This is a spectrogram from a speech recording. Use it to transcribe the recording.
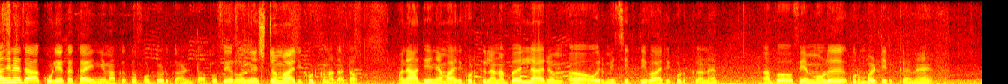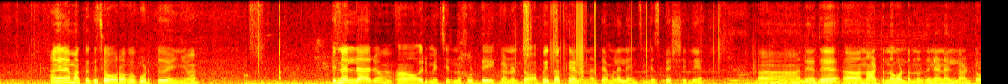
അങ്ങനെ അതാ കുളിയൊക്കെ കഴിഞ്ഞ് മക്കൾക്ക് ഫുഡ് കൊടുക്കാൻ കേട്ടോ അപ്പോൾ ഫിറോന് ഇഷ്ടം വാരി കൊടുക്കണതാ കേട്ടോ അവൻ ആദ്യം ഞാൻ വാരി കൊടുക്കലാണ്. അപ്പോൾ എല്ലാവരും ഒരുമിച്ചിരുത്തി വാരി കൊടുക്കുകയാണ് അപ്പോൾ ഫെമോൾ കുറുമ്പായിട്ടിരിക്കുകയാണ് അങ്ങനെ മക്കൾക്ക് ചോറൊക്കെ കൊടുത്തു കഴിഞ്ഞു. പിന്നെ എല്ലാവരും ഒരുമിച്ചിരുന്ന് ഫുഡ് കഴിക്കണം കേട്ടോ അപ്പോൾ ഇതൊക്കെയാണ് ഇന്നത്തെ നമ്മളെ ലഞ്ചിന്റെ സ്പെഷ്യൽ അതായത് നാട്ടിൽ നിന്ന് കൊണ്ടുവന്നതിനാണ് എല്ലാം കേട്ടോ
